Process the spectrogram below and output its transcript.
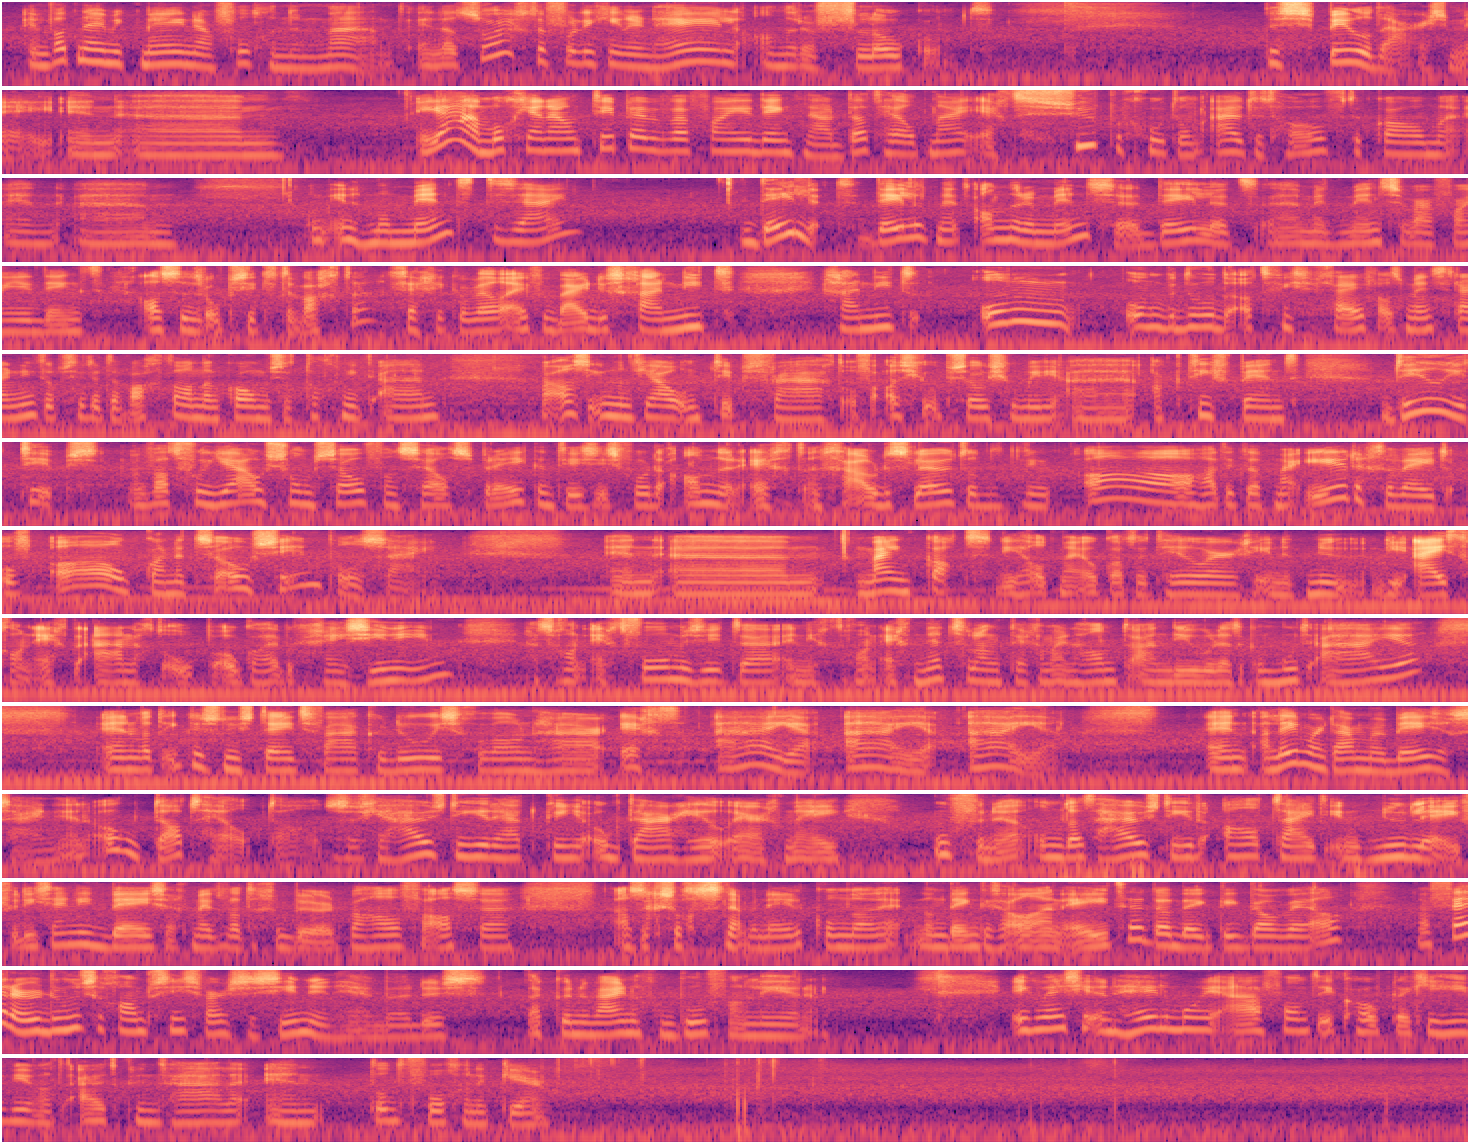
En wat neem ik mee naar volgende maand? En dat zorgt ervoor dat je in een hele andere flow komt. Dus speel daar eens mee. En uh, ja, mocht jij nou een tip hebben waarvan je denkt, nou dat helpt mij echt super goed om uit het hoofd te komen en uh, om in het moment te zijn. Deel het. Deel het met andere mensen. Deel het uh, met mensen waarvan je denkt, als ze erop zitten te wachten, zeg ik er wel even bij. Dus ga niet, ga niet on, onbedoelde adviezen geven als mensen daar niet op zitten te wachten, want dan komen ze toch niet aan. Maar als iemand jou om tips vraagt of als je op social media uh, actief bent, deel je tips. Wat voor jou soms zo vanzelfsprekend is, is voor de ander echt een gouden sleutel. Dat je denkt, oh, had ik dat maar eerder geweten? Of, oh, kan het zo simpel zijn? En uh, mijn kat, die helpt mij ook altijd heel erg in het nu. Die eist gewoon echt de aandacht op. Ook al heb ik er geen zin in. Gaat ze gewoon echt voor me zitten. En die gaat gewoon echt net zo lang tegen mijn hand aanduwen dat ik hem moet aaien. En wat ik dus nu steeds vaker doe, is gewoon haar echt aaien, aaien, aaien. En alleen maar daarmee bezig zijn. En ook dat helpt al. Dus als je huisdieren hebt, kun je ook daar heel erg mee oefenen. Omdat huisdieren altijd in het nu leven. Die zijn niet bezig met wat er gebeurt. Behalve als, ze, als ik ochtends naar beneden kom, dan, dan denken ze al aan eten. Dat denk ik dan wel. Maar verder doen ze gewoon precies waar ze zin in hebben. Dus daar kunnen wij nog een boel van leren. Ik wens je een hele mooie avond. Ik hoop dat je hier weer wat uit kunt halen. En tot de volgende keer.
